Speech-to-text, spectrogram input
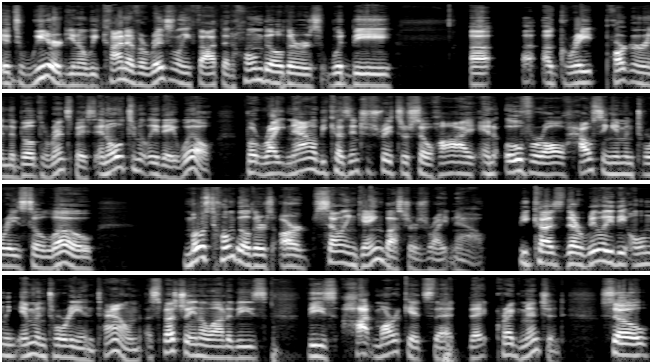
it's weird. You know, we kind of originally thought that home builders would be a, a great partner in the build to rent space, and ultimately they will. But right now, because interest rates are so high and overall housing inventory is so low, most home builders are selling gangbusters right now because they're really the only inventory in town, especially in a lot of these these hot markets that that Craig mentioned. So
